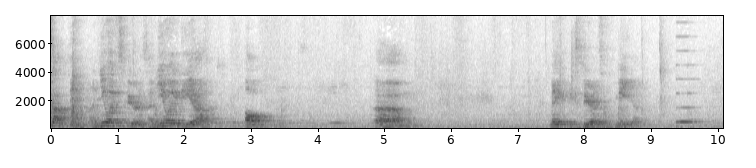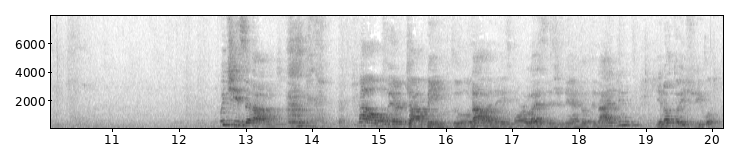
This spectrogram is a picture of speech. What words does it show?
something, a new experience, a new idea of um, make experience of media. Which is, um, now we are jumping to nowadays more or less, this is the end of the 19th. You know Toshio Iwai?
